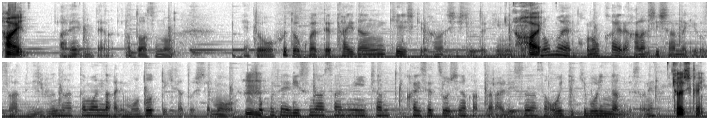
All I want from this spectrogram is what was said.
はい。あれ？みたいなあとはそのえっと、ふとこうやって対談形式で話してるときに、はいこの前この回で話したんだけどさって自分の頭の中に戻ってきたとしても、うんそこでリスナーさんにちゃんと解説をしなかったらリスナーさん置いてきぼりになるんですよね確かに。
